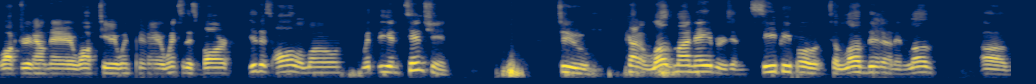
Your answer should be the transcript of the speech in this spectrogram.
Walked around there, walked here, went there, went to this bar, did this all alone with the intention to kind of love my neighbors and see people to love them and love, um,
